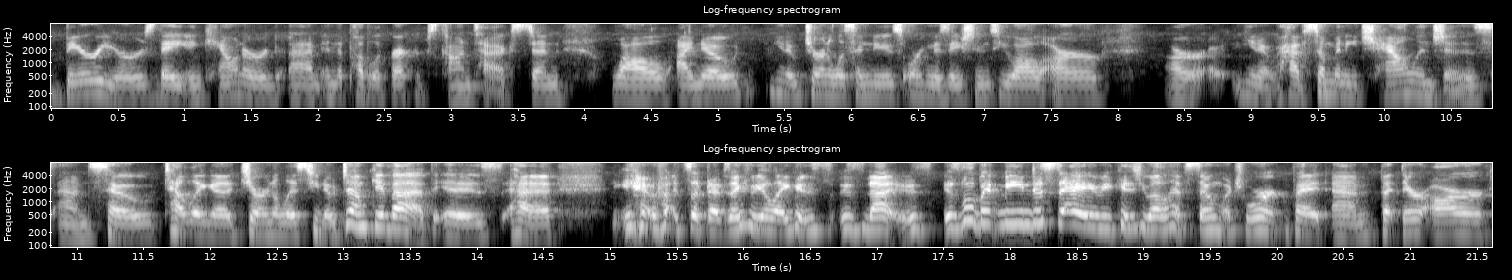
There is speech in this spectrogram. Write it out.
barriers they encountered um, in the public records context. And while I know, you know, journalists and news organizations, you all are are you know have so many challenges um, so telling a journalist you know don't give up is uh, you know sometimes i feel like is is not is, is a little bit mean to say because you all have so much work but um, but there are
